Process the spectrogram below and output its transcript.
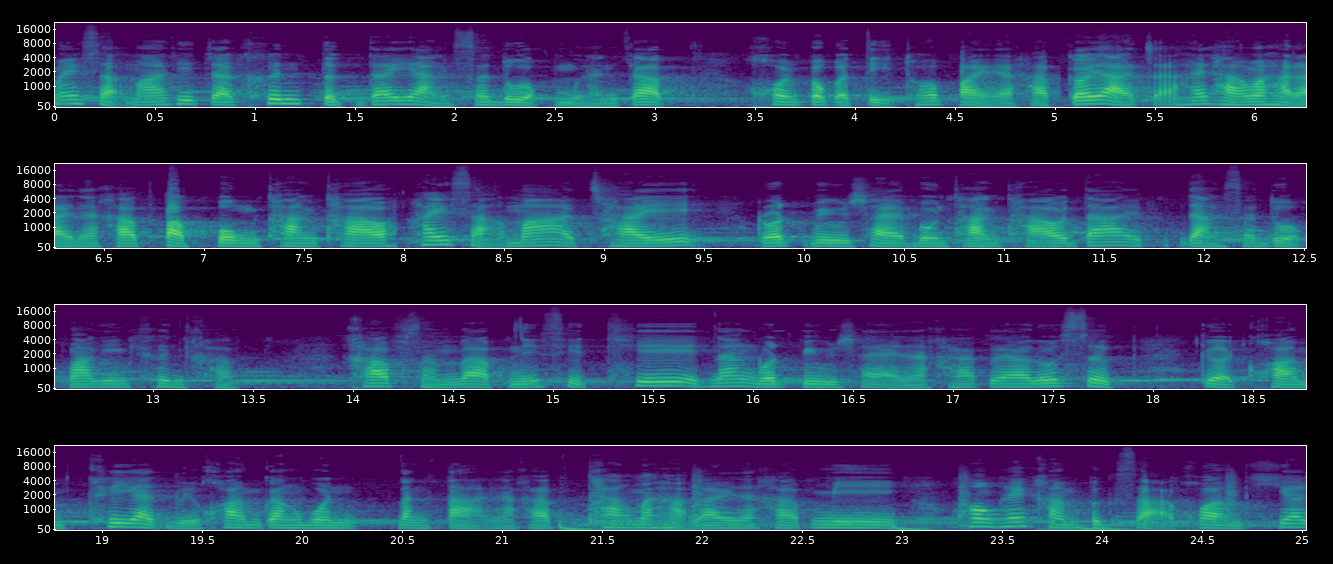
ไม่สามารถที่จะขึ้นตึกได้อย่างสะดวกเหมือนกับคนปกติทั่วไปนะครับ ก็อยากจะให้ทางมหาลัยนะครับ ปรับปรุงทางเท้าให้สามารถใช้รถวีลแชร์บนทางเท้าได้อย่างสะดวกมากยิ่งขึ้นครับ ครับสำหรับนิสิตที่นั่งรถวีลแชร์นะครับ แล้วรู้สึก เกิดความเครียดหรือความกังวลต่างๆนะครับ ทางมหาลัยนะครับ มีห้องให้คำปรึกษาความเครียด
